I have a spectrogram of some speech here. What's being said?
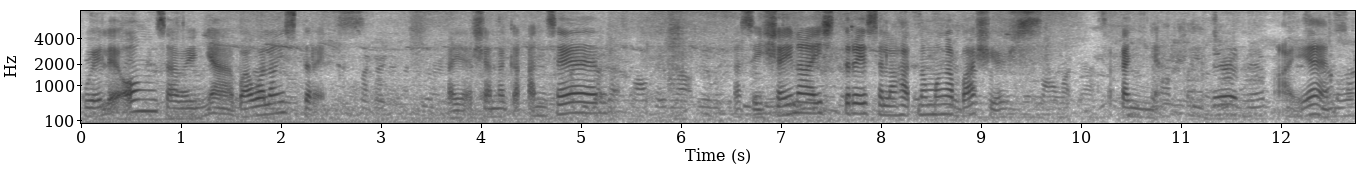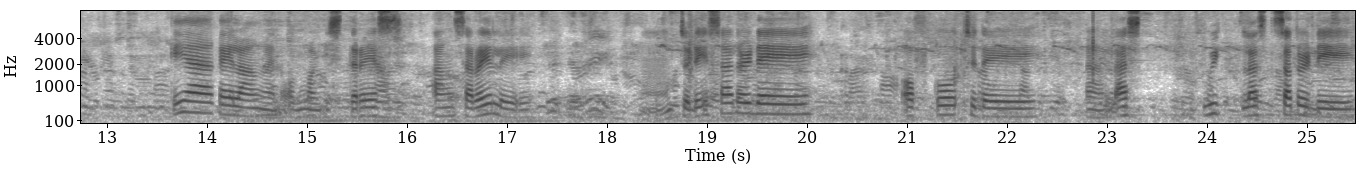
Queleong, sabi niya, bawal ang stress. Kaya siya nagka-cancer. Kasi siya na-stress sa lahat ng mga bashers sa kanya. Ayan. Kaya kailangan huwag mag-stress ang sarili. Mm, Today is Saturday. Off ko today. Ah, last week, last Saturday,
